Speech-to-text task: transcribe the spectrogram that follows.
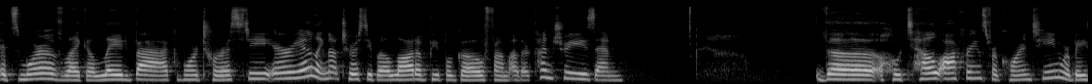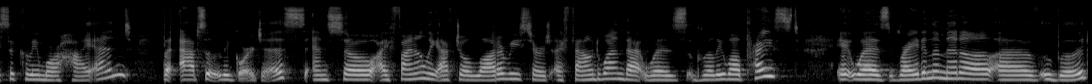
it's more of like a laid back, more touristy area. Like not touristy, but a lot of people go from other countries and the hotel offerings for quarantine were basically more high end, but absolutely gorgeous. And so I finally, after a lot of research, I found one that was really well priced. It was right in the middle of Ubud,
